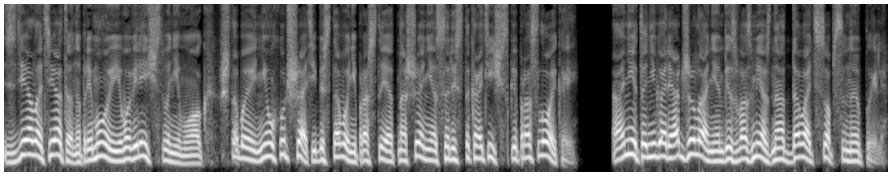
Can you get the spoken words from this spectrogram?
Сделать это напрямую его величество не мог, чтобы не ухудшать и без того непростые отношения с аристократической прослойкой. Они-то не горят желанием безвозмездно отдавать собственную пыль.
